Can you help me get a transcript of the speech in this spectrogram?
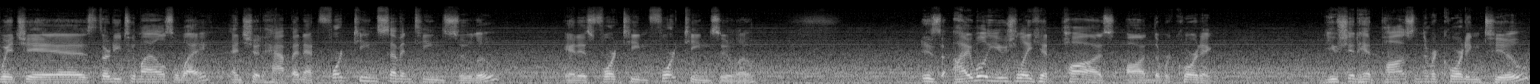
which is 32 miles away and should happen at 1417 Zulu. It is 1414 Zulu is I will usually hit pause on the recording. You should hit pause in the recording too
